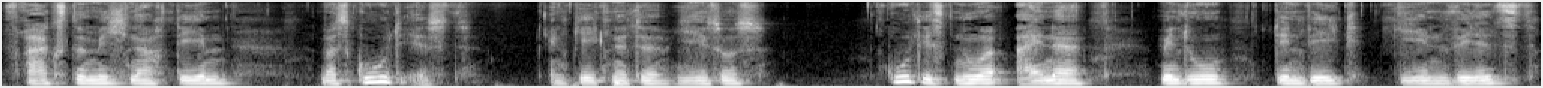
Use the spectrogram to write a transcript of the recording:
fragst du mich nach dem, was gut ist? entgegnete Jesus. Gut ist nur einer, wenn du den Weg gehen willst,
